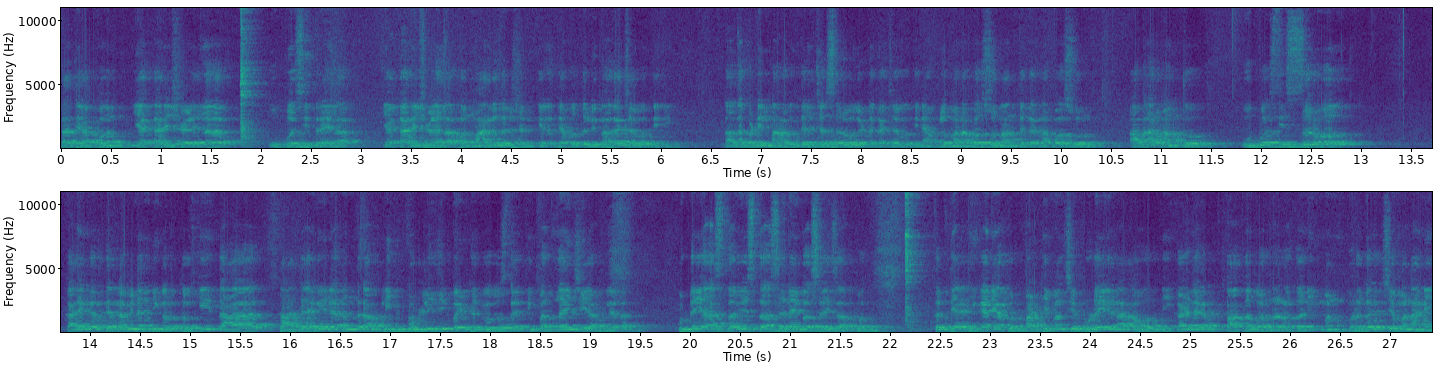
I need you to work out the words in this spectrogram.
तात्या आपण या कार्यशाळेला उपस्थित राहिला. या कार्यशाळेला आपण मार्गदर्शन केलं त्याबद्दल विभागाच्या वतीने दादा पटेल महाविद्यालयाच्या सर्व घटकाच्या वतीने आपलं मनापासून अंतकरणापासून आभार मानतो. उपस्थित सर्व कार्यकर्त्यांना विनंती करतो की तात्या गेल्यानंतर आपली ही पुढली जी बैठक व्यवस्था आहे ती बदलायची आपल्याला. कुठेही अस्ताव्यस्त असं नाही बसायचं आपण. तर त्या ठिकाणी आपण पाठीमागचे पुढे येणार आहोत. निकाळल्या बाका भरणार आहोत आणि मन भरगच्च मनाने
